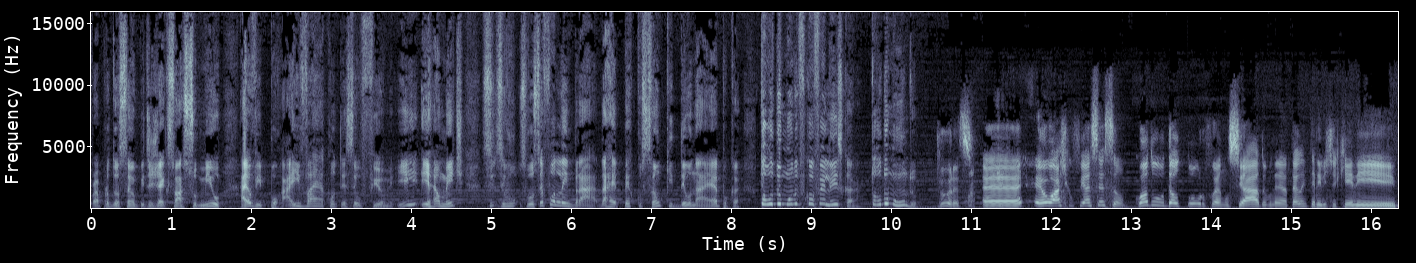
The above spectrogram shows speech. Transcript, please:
pra produção e o Peter Jackson assumiu. Aí eu vi, porra, aí vai acontecer o filme. E, e realmente, se, se, se você for lembrar da repercussão que deu na época, todo mundo ficou feliz, cara. Todo mundo. Juras? É, eu acho que fui a exceção. Quando o Del Toro foi anunciado, eu me lembro até da entrevista que ele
